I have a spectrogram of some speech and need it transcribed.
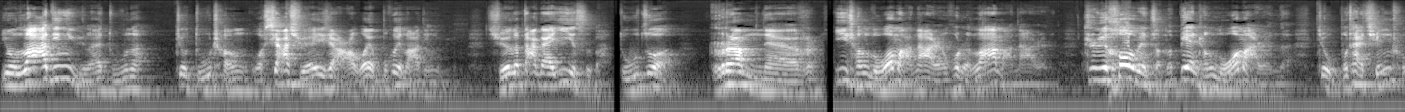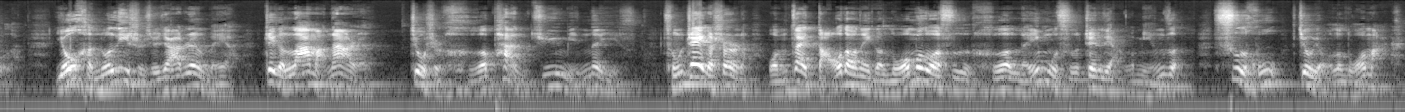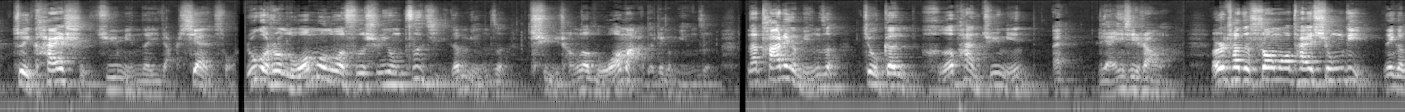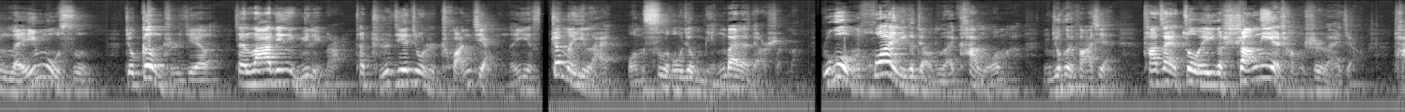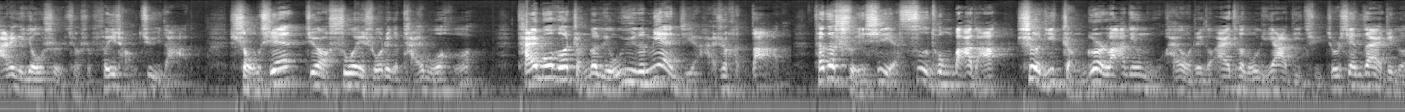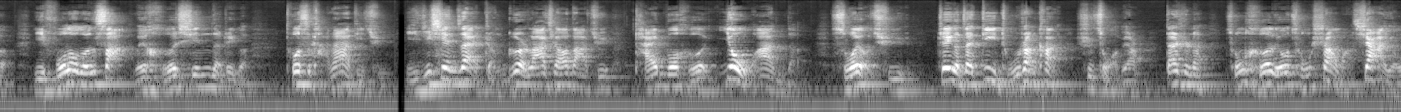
用拉丁语来读呢，就读成我瞎学一下啊，我也不会拉丁语，学个大概意思吧，读作 Ramner，译成罗马纳人或者拉玛纳人。至于后面怎么变成罗马人的，就不太清楚了。有很多历史学家认为啊，这个拉玛纳人就是河畔居民的意思，从这个事儿呢，我们再倒到那个罗慕洛斯和雷姆斯这两个名字，似乎就有了罗马最开始居民的一点线索。如果说罗慕洛斯是用自己的名字取成了罗马的这个名字，那他这个名字就跟河畔居民哎联系上了。而他的双胞胎兄弟那个雷姆斯就更直接了，在拉丁语里面，它直接就是传讲的意思。这么一来，我们似乎就明白了点什么。如果我们换一个角度来看罗马，你就会发现，它在作为一个商业城市来讲，它这个优势就是非常巨大的。首先就要说一说这个台伯河，台伯河整个流域的面积还是很大的。它的水系四通八达，涉及整个拉丁姆，还有这个埃特鲁里亚地区，就是现在这个以佛罗伦萨为核心的这个托斯卡纳地区，以及现在整个拉齐奥大区台伯河右岸的所有区域。这个在地图上看是左边，但是呢，从河流从上往下游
